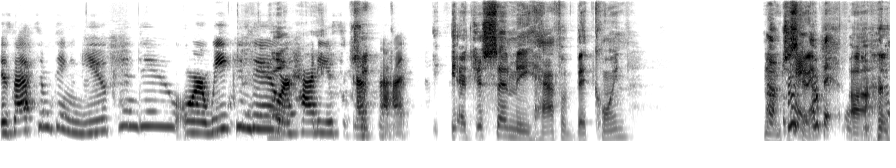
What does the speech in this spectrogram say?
is that something you can do, or we can do, well, or how do you suggest so, that? Yeah, just send me half a Bitcoin no, I'm just kidding. Uh,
